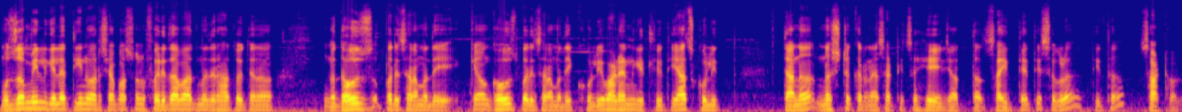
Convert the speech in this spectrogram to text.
मुजम्मिल गेल्या तीन वर्षापासून फरीदाबादमध्ये राहतोय. त्यानं धौज परिसरामध्ये किंवा घौज परिसरामध्ये खोली भाड्याने घेतली होती. याच खोलीत त्यानं नष्ट करण्यासाठीचं हे जे आत्ता साहित्य आहे ते सगळं तिथं साठवलं.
